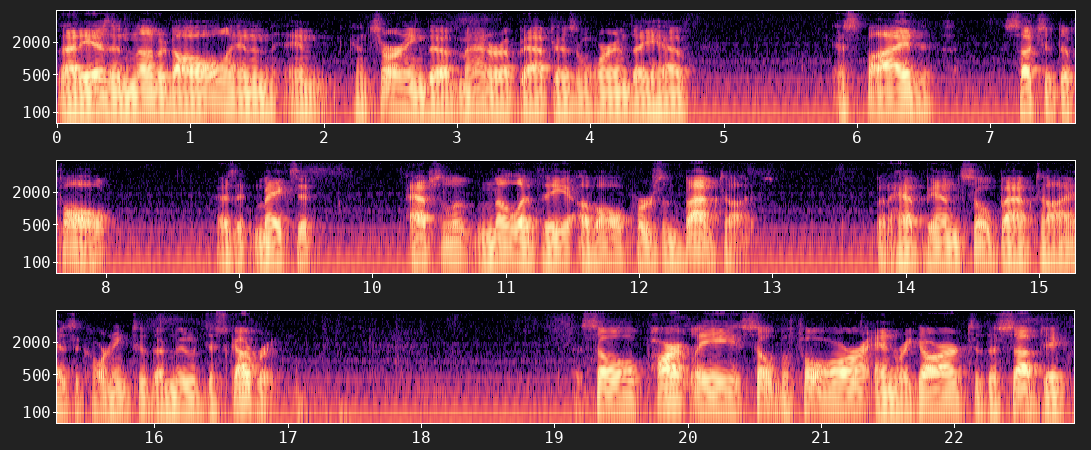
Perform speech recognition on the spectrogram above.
That is, in none at all, and, and concerning the manner of baptism wherein they have espied such a default as it makes it absolute nullity of all persons baptized, but have been so baptized according to the new discovery. So, partly so before and regard to the subject,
